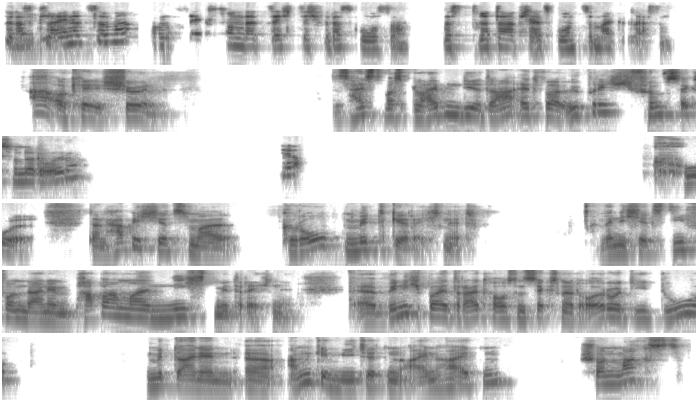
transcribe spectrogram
für das kleine Zimmer und 660 für das große. Das dritte habe ich als Wohnzimmer gelassen. Ah, okay, schön. Das heißt, was bleiben dir da etwa übrig? 500, 600 Euro? Ja. Cool. Dann habe ich jetzt mal grob mitgerechnet. Wenn ich jetzt die von deinem Papa mal nicht mitrechne, äh, bin ich bei 3600 Euro, die du mit deinen äh, angemieteten Einheiten schon machst.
